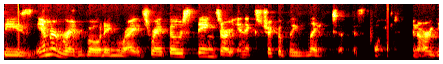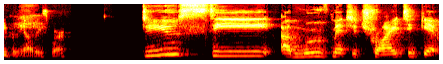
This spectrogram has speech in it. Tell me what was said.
these immigrant voting rights. Right, those things are inextricably linked at this point, and arguably always were. Do you see a movement to try to get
